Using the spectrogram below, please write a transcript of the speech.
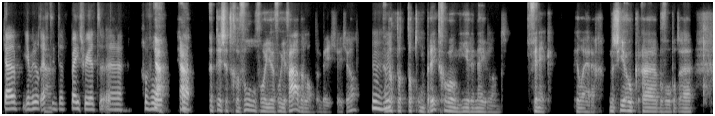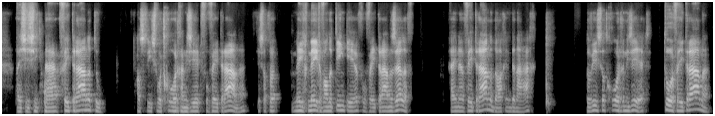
ja, je bedoelt echt Ja. dat Patriot eh, gevoel. Ja, ja. Ja. het is het gevoel voor je, voor je vaderland een beetje, weet je wel. Mhm. En dat, dat, dat ontbreekt gewoon hier in Nederland, vind ik heel erg. Dan zie je ook eh, bijvoorbeeld, eh, als je ziet naar veteranen toe. Als er iets wordt georganiseerd voor veteranen, is dat we 9 van de 10 keer voor veteranen zelf. Ga je naar een veteranendag in Den Haag, door wie is dat georganiseerd? Door veteranen.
